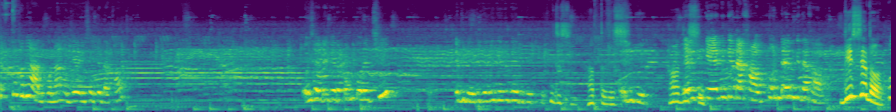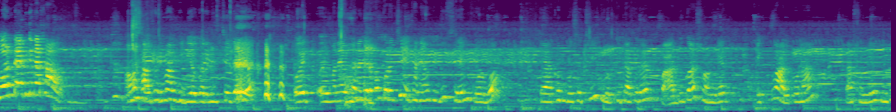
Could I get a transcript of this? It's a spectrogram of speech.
একটুখানি আলপনা ওই যে এই সাইডে দেখাও। ওই সাইডে যেরকম করেছি এদিকে এদিকে এদিকে এদিকে এদিকে এদিকে। দিছি হাতটা দিছি। এদিকে হ্যাঁ এদিকে এদিকে দেখাও ফোনটা এদিকে দেখাও। দিচ্ছে তো? ফোনটা এদিকে দেখাও। আমার শাশুড়ি মা ভিডিও করে দিচ্ছে যাই হোক। ওই ওই মানে ওখানে যেরকম করেছি এখানেও কিন্তু সেম করব। তো এখন বসেছি লক্ষ্মী ঠাকুরের পাদুকা সঙ্গে একটু আলপনা, তার সঙ্গেও কিন্তু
